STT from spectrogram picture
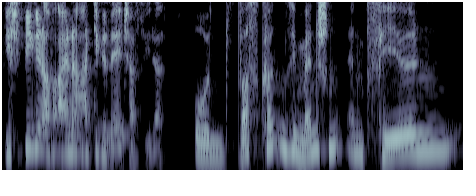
wir spiegeln auf eine Art die Gesellschaft wieder. Und was könnten Sie Menschen empfehlen,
